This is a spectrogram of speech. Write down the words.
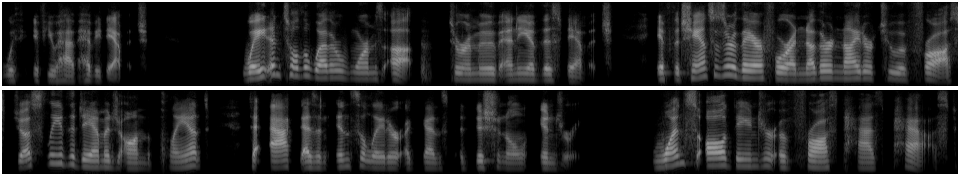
with, if you have heavy damage. Wait until the weather warms up to remove any of this damage. If the chances are there for another night or two of frost, just leave the damage on the plant to act as an insulator against additional injury. Once all danger of frost has passed,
